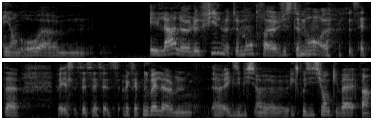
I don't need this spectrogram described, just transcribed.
Et en gros. euh, et là, le, le film te montre euh, justement euh, cette. avec cette nouvelle exhibition, exposition qui va. Enfin.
